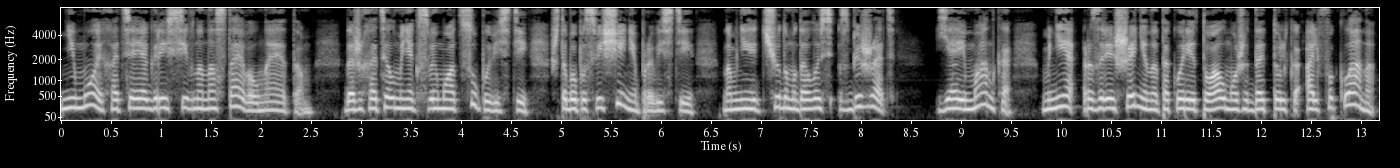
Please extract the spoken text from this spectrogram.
Не мой, хотя и агрессивно настаивал на этом. Даже хотел меня к своему отцу повести, чтобы посвящение провести, но мне чудом удалось сбежать. Я и Манка, мне разрешение на такой ритуал может дать только альфа-клана,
